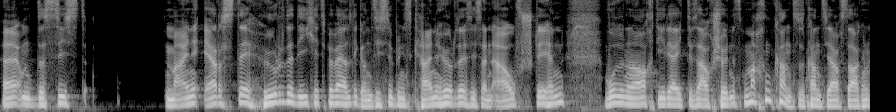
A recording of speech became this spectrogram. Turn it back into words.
Äh, und das ist meine erste Hürde, die ich jetzt bewältige. Und es ist übrigens keine Hürde, es ist ein Aufstehen, wo du danach dir etwas auch Schönes machen kannst. Du kannst ja auch sagen,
